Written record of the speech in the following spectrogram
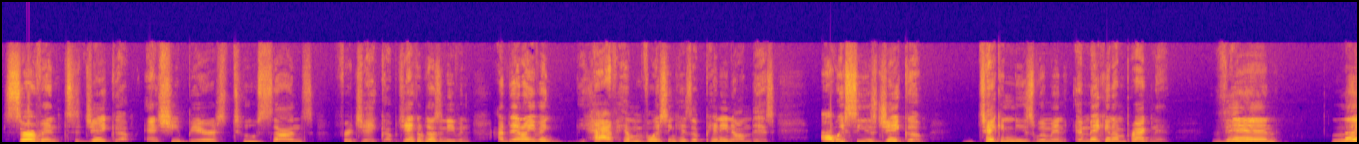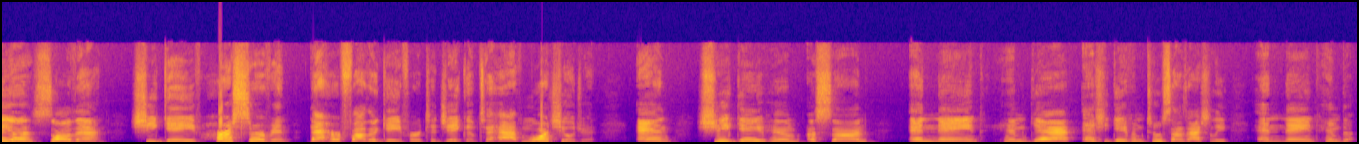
servant to Jacob, and she bears two sons for Jacob. Jacob doesn't even, they don't even have him voicing his opinion on this. All we see is Jacob taking these women and making them pregnant. Then Leah saw that. She gave her servant that her father gave her to Jacob to have more children. And she gave him a son and named him Gad, and she gave him two sons actually, and named him the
